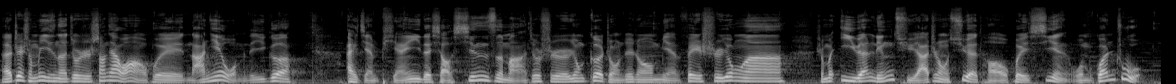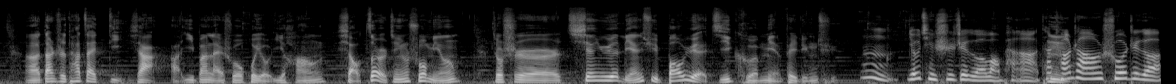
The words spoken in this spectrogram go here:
哎，这什么意思呢？就是商家往往会拿捏我们的一个爱捡便宜的小心思嘛，就是用各种这种免费试用啊、什么一元领取啊这种噱头，会吸引我们关注。啊，但是它在底下啊，一般来说会有一行小字儿进行说明，就是签约连续包月即可免费领取。嗯，尤其是这个网盘啊，它常常说这个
